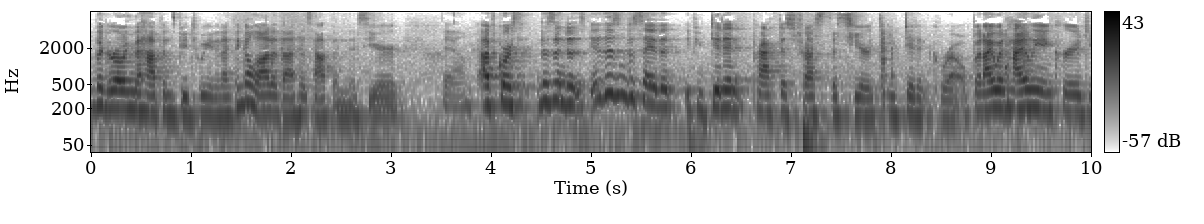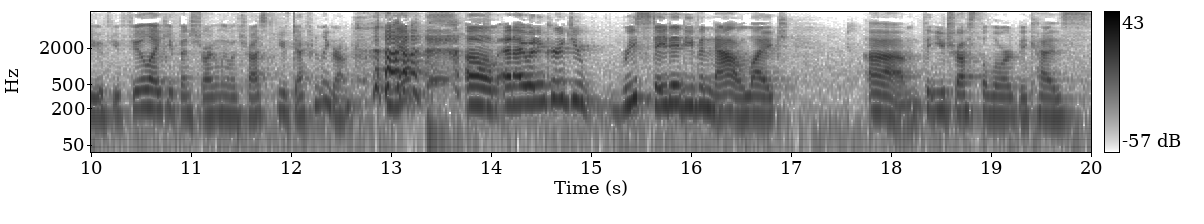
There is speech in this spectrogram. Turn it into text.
the growing that happens between, and I think a lot of that has happened this year. Yeah. Of course, this isn't to, it isn't to say that if you didn't practice trust this year that you didn't grow. But I would highly encourage you if you feel like you've been struggling with trust, you've definitely grown. Yeah. um, and I would encourage you restate it even now, like um, that you trust the Lord because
